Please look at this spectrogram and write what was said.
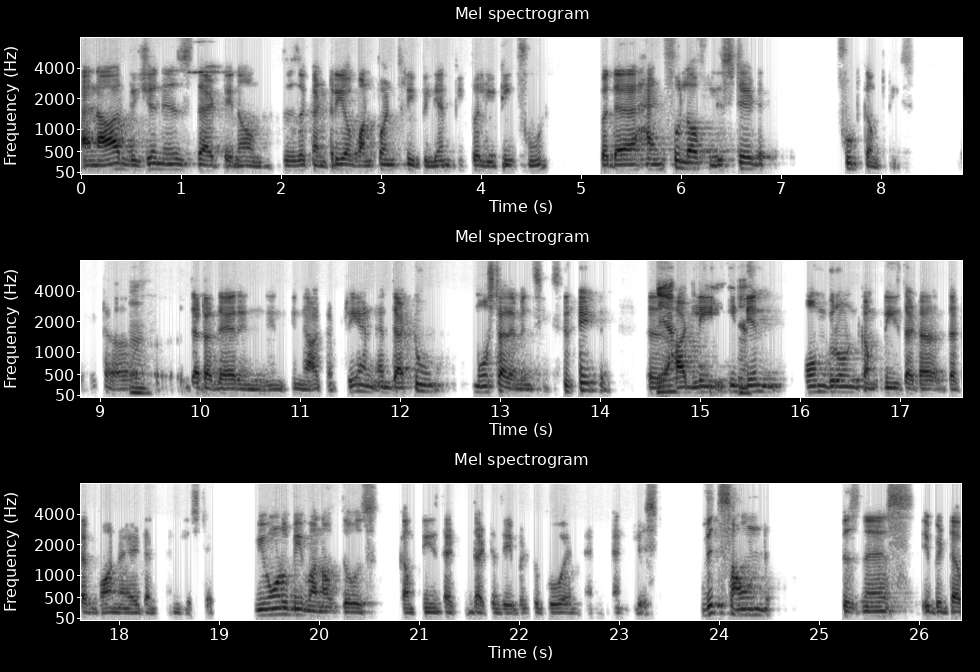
And our vision is that, you know, this is a country of 1.3 billion people eating food, but there are a handful of listed food companies right, uh, mm. that are there in, in, in, our country. And, and that too, most are MNCs, right? Yeah. Hardly Indian yeah. homegrown companies that are that have gone ahead and, and, listed. We want to be one of those companies that that is able to go and, and, and list with sound business, EBITDA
